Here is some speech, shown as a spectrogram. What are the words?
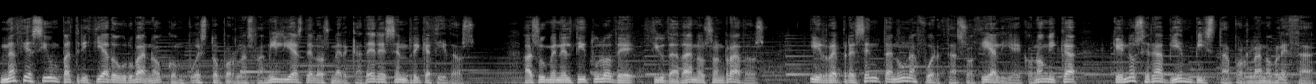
Nace así un patriciado urbano compuesto por las familias de los mercaderes enriquecidos. Asumen el título de ciudadanos honrados y representan una fuerza social y económica que no será bien vista por la nobleza.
